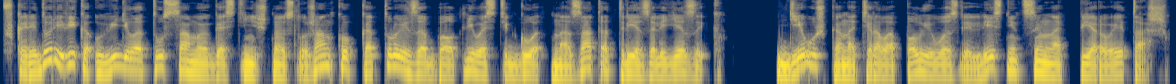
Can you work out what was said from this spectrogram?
В коридоре Вика увидела ту самую гостиничную служанку, которой за болтливость год назад отрезали язык. Девушка натирала полы возле лестницы на первый этаж.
